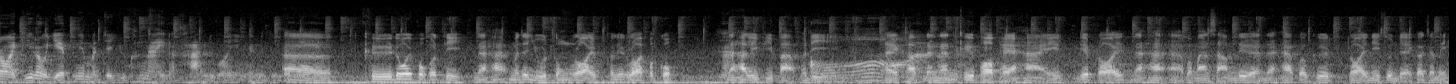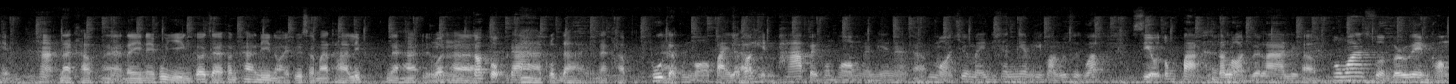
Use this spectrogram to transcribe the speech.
รอยที่เราเย็บเนี่ยมันจะอยู่ข้างในเหรอคะหรือว่ายังไงมันถึงได้เอ่ไม่อเห็นคือโดยปกตินะฮะมันจะอยู่ตรงรอยเขาเรียกรอยประกบฮะ นะฮะริมฝีปากพอดีอ๋อใช่ครับดังนั้นคือพอแผลหายเรียบร้อยนะฮะอ่าประมาณ 3 เดือนนะครับก็คือรอยนี้ส่วนใหญ่ก็จะไม่เห็นฮะนะครับอ่าในในผู้หญิงก็จะค่อนข้างดีหน่อยคือสามารถทาลิปนะฮะหรือว่าทาก็กลบได้อ่ากลบได้นะครับพูดกับคุณหมอไปแล้วก็ครับเห็นภาพไปพร้อมๆกันเนี่ยนะครับคุณหมอเชื่อไหมดิฉันเนี่ยมีความรู้สึกว่าเสียวตรงปากตลอดเวลาเลยครับเพราะว่าส่วนบริเวณของ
